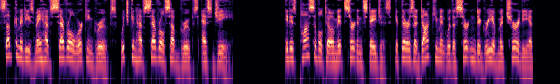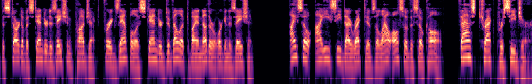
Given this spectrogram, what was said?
Subcommittees may have several working groups, which can have several subgroups SG. It is possible to omit certain stages, if there is a document with a certain degree of maturity at the start of a standardization project, for example a standard developed by another organization. ISO, IEC directives allow also the so-called fast-track procedure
